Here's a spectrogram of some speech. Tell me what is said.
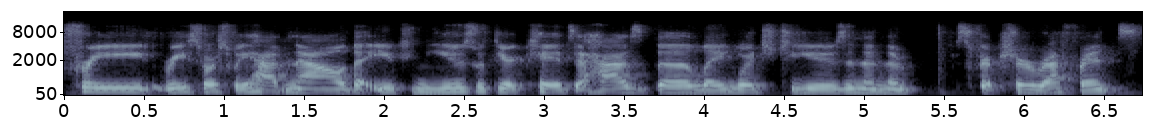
free resource we have now that you can use with your kids. It has the language to use and then the scripture reference.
